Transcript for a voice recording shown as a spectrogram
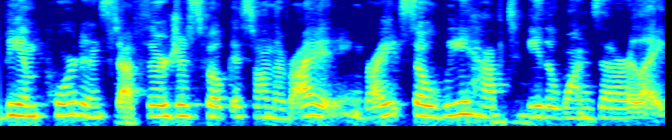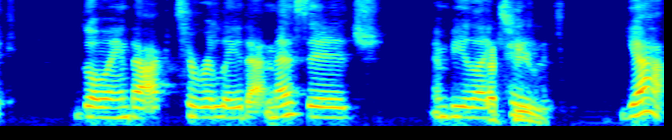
the important stuff they're just focused on the rioting right so we have to mm-hmm. be the ones that are like going back to relay that message and be like that's hey huge. yeah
